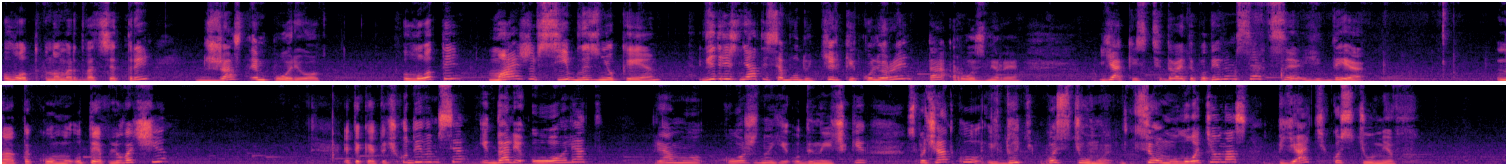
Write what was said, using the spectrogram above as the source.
Лот номер 23 Just Emporio. Лоти майже всі близнюки. Відрізнятися будуть тільки кольори та розміри. Якість, давайте подивимося. Це йде на такому утеплювачі. Етикеточку дивимося. І далі огляд прямо кожної одинички. Спочатку йдуть костюми. В цьому лоті у нас 5 костюмів.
